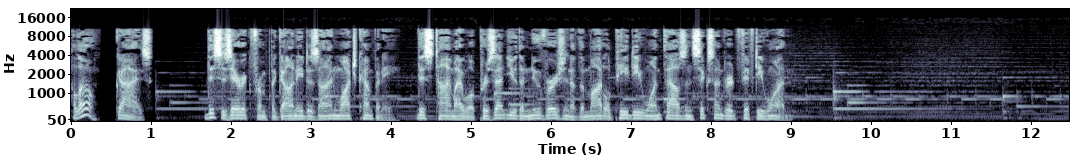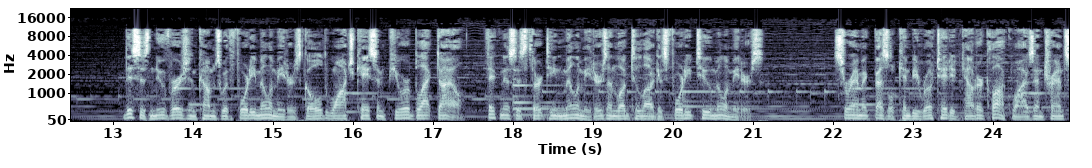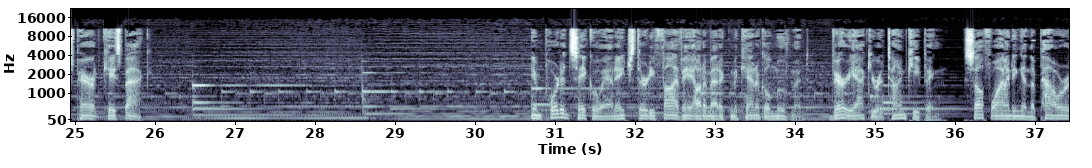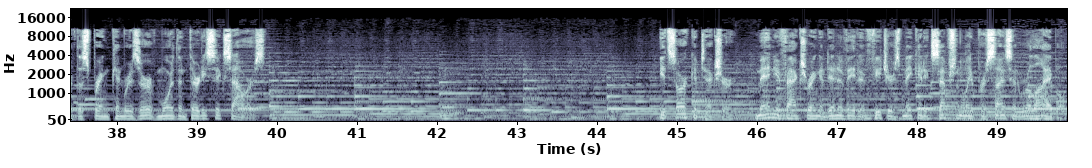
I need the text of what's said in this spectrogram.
Hello, guys. This is Eric from Pagani Design Watch Company. This time I will present you the new version of the model PD1651. This is new version comes with 40mm gold watch case and pure black dial, thickness is 13mm and lug to lug is 42mm. Ceramic bezel can be rotated counterclockwise and transparent case back. Imported Seiko NH35A automatic mechanical movement, very accurate timekeeping, self-winding and the power of the spring can reserve more than 36 hours. Its architecture, manufacturing and innovative features make it exceptionally precise and reliable.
